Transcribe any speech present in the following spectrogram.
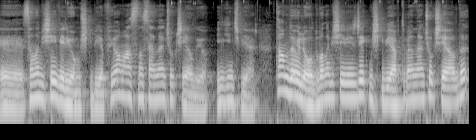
Ee, sana bir şey veriyormuş gibi yapıyor ama aslında senden çok şey alıyor. İlginç bir yer. Tam da öyle oldu. Bana bir şey verecekmiş gibi yaptı. Benden çok şey aldı.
